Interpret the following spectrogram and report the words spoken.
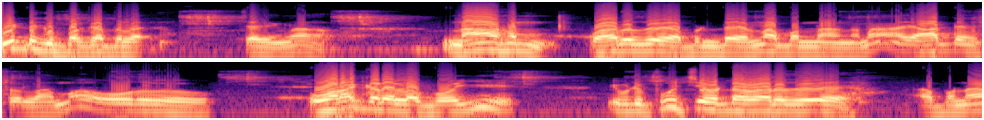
வீட்டுக்கு பக்கத்தில். சரிங்களா? நாகம் வருது அப்படின்ட்டு என்ன பண்ணாங்கன்னா யார்ட்டையும் சொல்லாமல் ஒரு உரக்கடையில் போய் இப்படி பூச்சி வெட்ட வருது அப்படின்னா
